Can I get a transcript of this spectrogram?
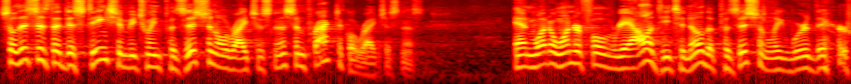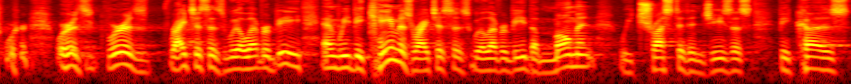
So, this is the distinction between positional righteousness and practical righteousness. And what a wonderful reality to know that positionally we're there. We're, we're, as, we're as righteous as we'll ever be. And we became as righteous as we'll ever be the moment we trusted in Jesus because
